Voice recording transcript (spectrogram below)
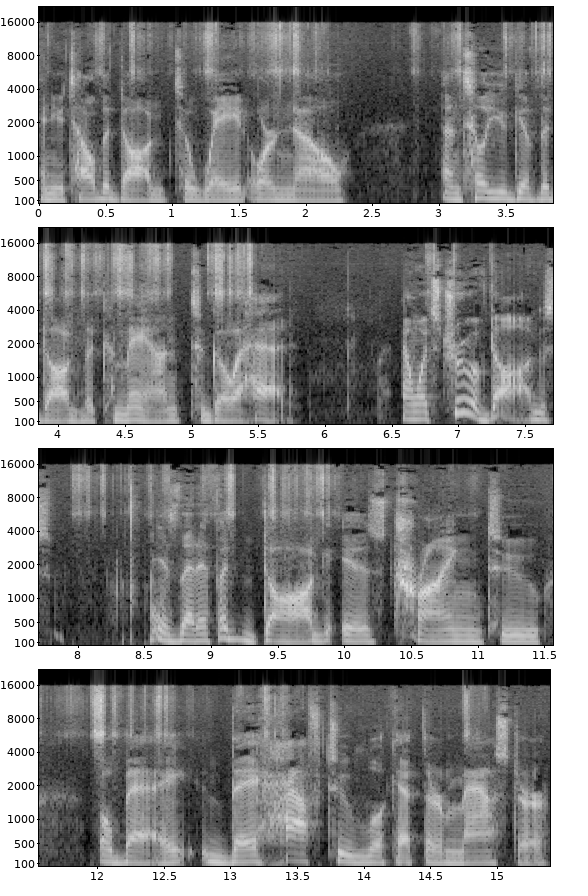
and you tell the dog to wait or no until you give the dog the command to go ahead. And what's true of dogs is that if a dog is trying to obey, they have to look at their master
